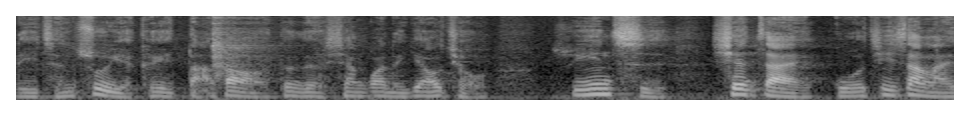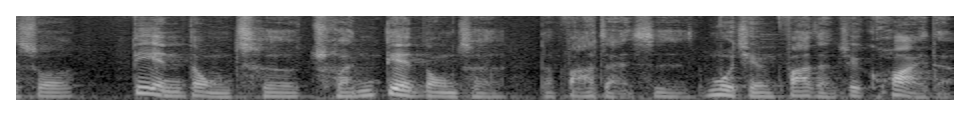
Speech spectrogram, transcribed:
里程数也可以达到这个相关的要求。因此，现在国际上来说，电动车、纯电动车的发展是目前发展最快的，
